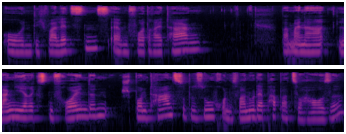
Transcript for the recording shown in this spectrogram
Und ich war letztens, ähm, vor drei Tagen, bei meiner langjährigsten Freundin spontan zu Besuch und es war nur der Papa zu Hause.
